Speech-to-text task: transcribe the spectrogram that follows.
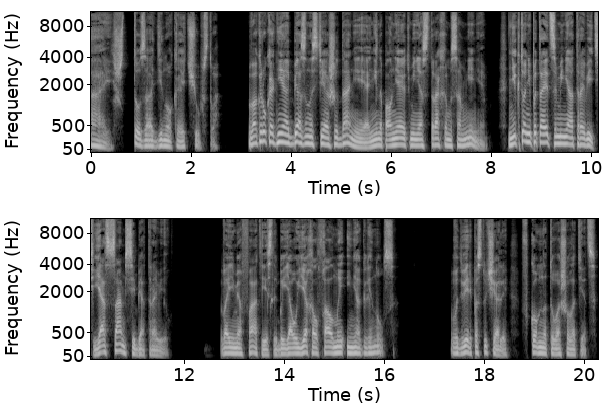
Ай, что за одинокое чувство. Вокруг одни обязанности и ожидания, и они наполняют меня страхом и сомнением. Никто не пытается меня отравить, я сам себя травил. Во имя Фат, если бы я уехал в холмы и не оглянулся. В дверь постучали. В комнату вошел отец.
